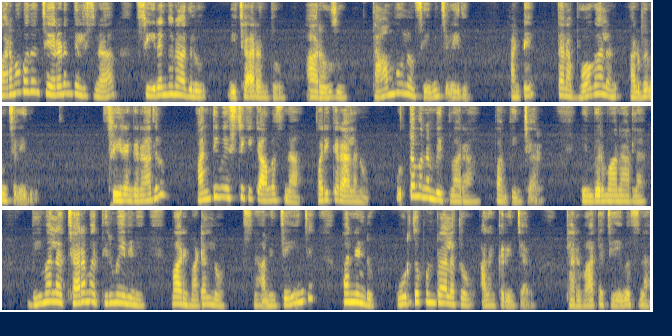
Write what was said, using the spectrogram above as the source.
పరమపదం చేరడం తెలిసిన శ్రీరంగనాథులు విచారంతో ఆ రోజు తాంబూలం సేవించలేదు. అంటే తన భోగాలను అనుభవించలేదు. శ్రీరంగనాథులు అంతిమేష్టికి కావలసిన పరికరాలను ఉత్తమ నంబి ద్వారా పంపించారు. ఎంబెరుమానార్ల విమల చరమ తిరుమేనిని వారి మఠంలో స్నానం చేయించి పన్నెండు ఊర్ధపుండ్రాలతో అలంకరించారు. తరువాత చేయవలసిన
